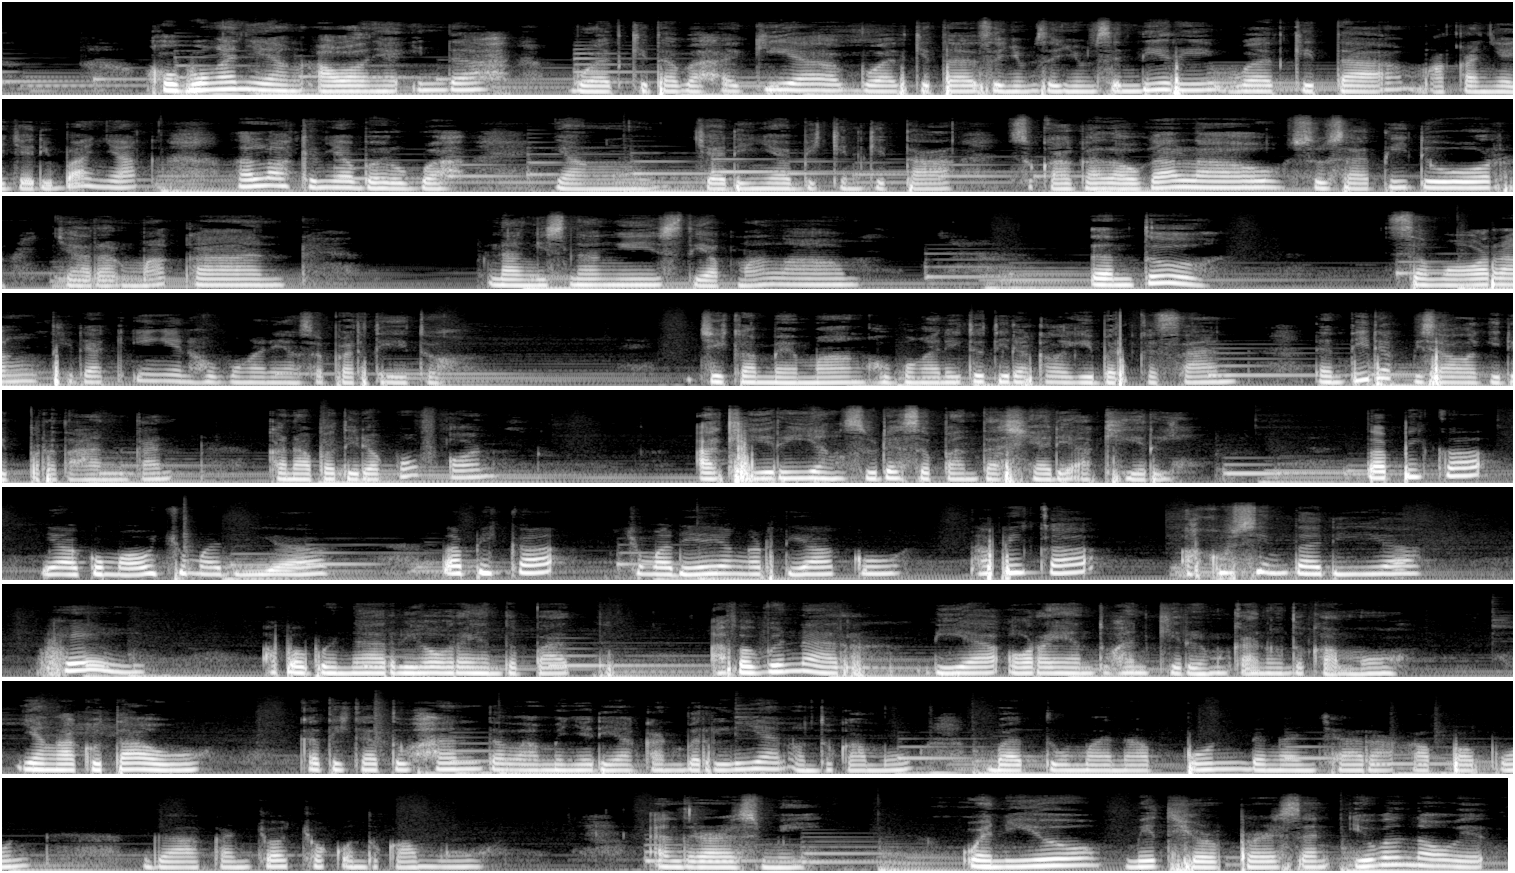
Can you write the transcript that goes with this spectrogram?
Hubungan yang awalnya indah buat kita bahagia, buat kita senyum-senyum sendiri, buat kita makannya jadi banyak, lalu akhirnya berubah yang jadinya bikin kita suka galau-galau, susah tidur, jarang makan, nangis-nangis tiap malam. Tentu, semua orang tidak ingin hubungan yang seperti itu. Jika memang hubungan itu tidak lagi berkesan dan tidak bisa lagi dipertahankan, kenapa tidak move on? Akhiri yang sudah sepantasnya diakhiri. Tapi kak, ya aku mau cuma dia, tapi kak, cuma dia yang ngerti aku. Tapi kak, aku cinta dia. Hey, apa benar dia orang yang tepat? Apa benar dia orang yang Tuhan kirimkan untuk kamu? Yang aku tahu, ketika Tuhan telah menyediakan berlian untuk kamu, batu mana pun dengan cara apa pun gak akan cocok untuk kamu. And trust me, when you meet your person, you will know it.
